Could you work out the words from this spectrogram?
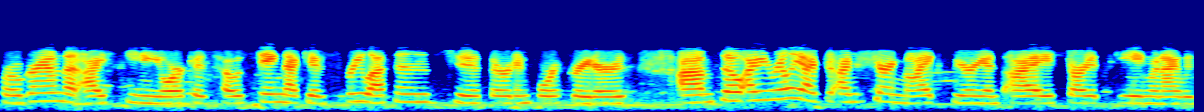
program that ISKI New York is hosting that gives free lessons to third and fourth graders. Um, so I mean, really, i am sharing my experience. I started skiing when I was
